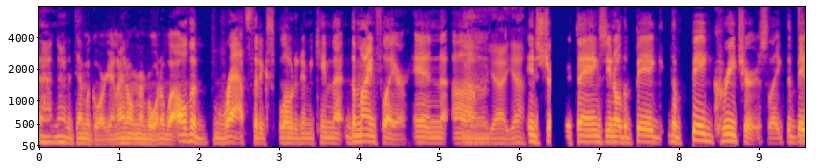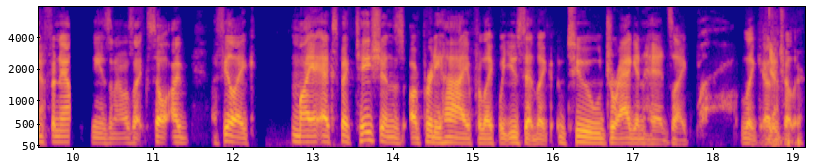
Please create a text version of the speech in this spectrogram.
uh, not a demogorgon, I don't remember what it was. All the rats that exploded and became that the mind flayer in um oh, yeah, yeah. in Stranger Things, you know, the big, the big creatures, like the big Yeah. finale scenes. And I was like, so I, I feel like my expectations are pretty high for like what you said, like two dragon heads, like, like at Yeah. each other.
